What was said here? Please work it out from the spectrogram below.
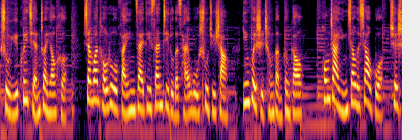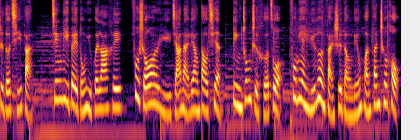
属于亏钱赚吆喝。相关投入反映在第三季度的财务数据上，因会使成本更高，轰炸营销的效果却适得其反。经历被董宇辉拉黑、傅首尔与贾乃亮道歉并终止合作、负面舆论反噬等连环翻车后，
